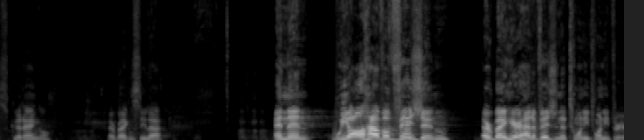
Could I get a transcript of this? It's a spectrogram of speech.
It's a good angle. Everybody can see that. And then we all have a vision. Everybody here had a vision of 2023.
